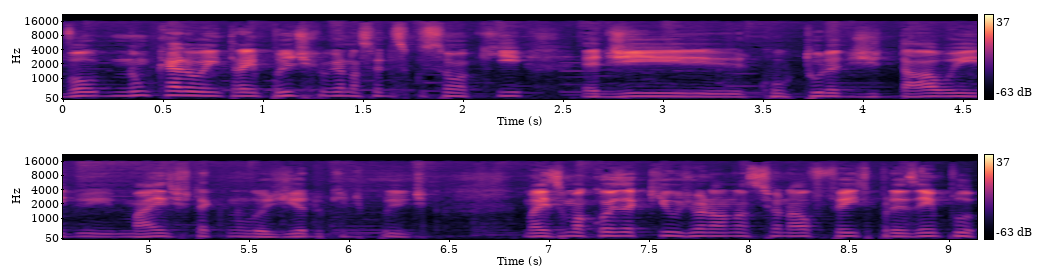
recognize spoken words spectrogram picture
Vou- não quero entrar em política porque a nossa discussão aqui é de cultura digital e, e mais de tecnologia do que de política. Mas uma coisa que o Jornal Nacional fez, por exemplo,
